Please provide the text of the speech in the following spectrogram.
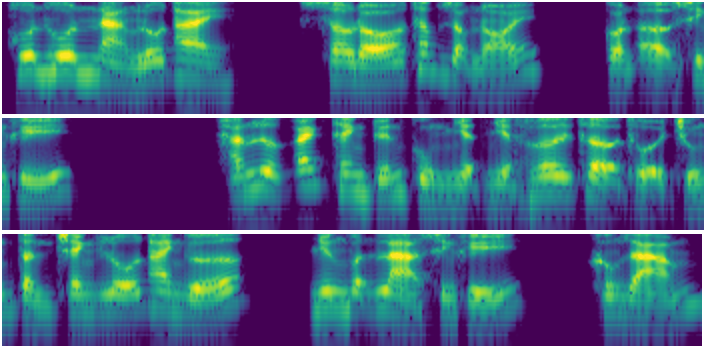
hôn hôn nàng lỗ thai, sau đó thấp giọng nói, còn ở sinh khí. Hắn lược ách thanh tuyến cùng nhiệt nhiệt hơi thở thổi chúng tần tranh lỗ thai ngứa, nhưng vẫn là sinh khí, không dám.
